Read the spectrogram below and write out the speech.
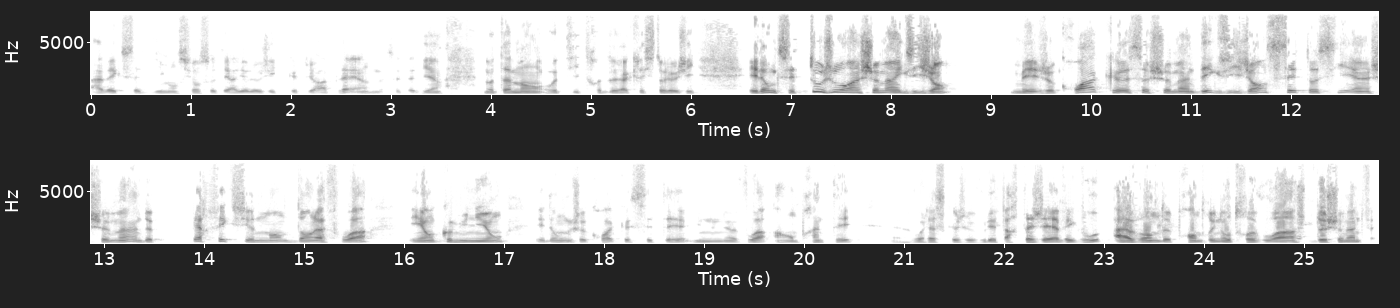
avec cette dimension sotériologique que tu rappelais, hein, c'est-à-dire notamment au titre de la Christologie. Et donc c'est toujours un chemin exigeant, mais je crois que ce chemin d'exigence, c'est aussi un chemin de perfectionnement dans la foi et en communion. Et donc je crois que c'était une voie à emprunter. Euh, voilà ce que je voulais partager avec vous avant de prendre une autre voie de chemin de fer.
